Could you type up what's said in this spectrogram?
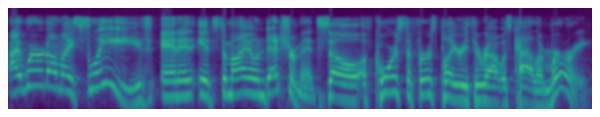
I wear it on my sleeve, and it, it's to my own detriment. So, of course, the first player he threw out was Kyler Murray.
